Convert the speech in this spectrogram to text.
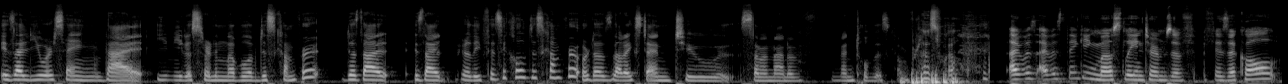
Isel you were saying that you need a certain level of discomfort? Does that is that purely physical discomfort, or does that extend to some amount of mental discomfort as well? I was I was thinking mostly in terms of physical,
